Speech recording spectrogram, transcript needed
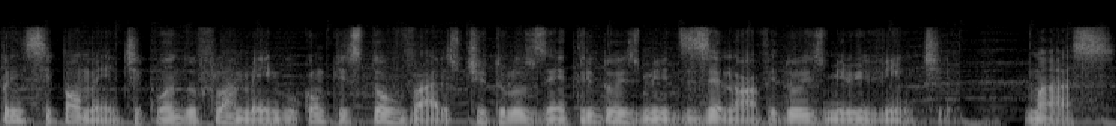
principalmente quando o Flamengo conquistou vários títulos entre 2019 e 2020. Mas,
